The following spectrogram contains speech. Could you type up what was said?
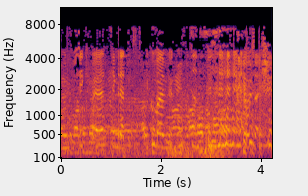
min fysik, for jeg tænkte, at det kunne være, at vi fik tiden til sidst. det var så ikke.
